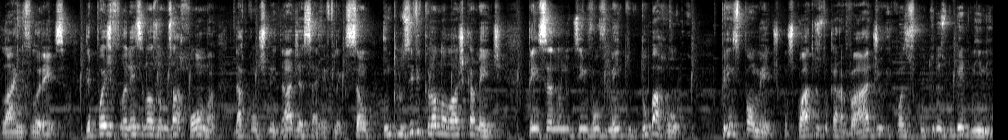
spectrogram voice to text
lá em Florença. Depois de Florença, nós vamos a Roma, dar continuidade a essa reflexão, inclusive cronologicamente, pensando no desenvolvimento do Barroco, principalmente com os quadros do Caravaggio e com as esculturas do Bernini,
